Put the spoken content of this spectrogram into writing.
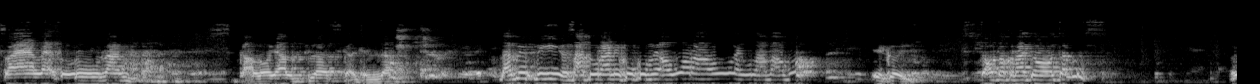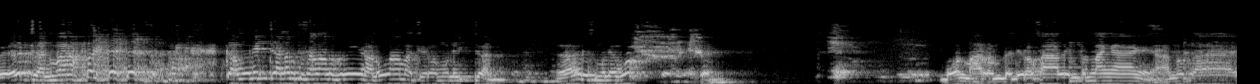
Selek turunan. Kalau yang belas gak jelas. Tapi piye saturane hukumnya Allah ora oleh ulama apa? Iku cocok ra cocok wis. Eh dan mah. Kamu nih dalam kesalahan pengiran ulama jira munidan. Harus muni? Mohon marem dadi ora salim tenang ae, anut ae.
